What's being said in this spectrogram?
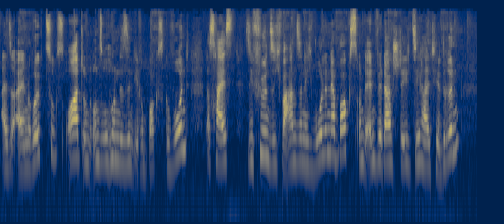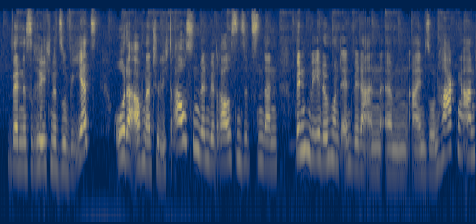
also einen Rückzugsort und unsere Hunde sind ihre Box gewohnt. Das heißt, sie fühlen sich wahnsinnig wohl in der Box und entweder steht sie halt hier drin, wenn es regnet, so wie jetzt, oder auch natürlich draußen. Wenn wir draußen sitzen, dann binden wir den Hund entweder an ähm, einen so einen Haken an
